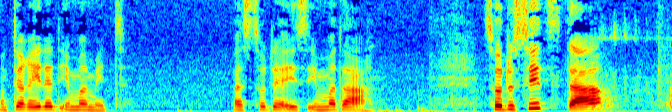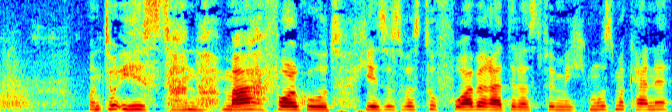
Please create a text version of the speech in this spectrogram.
und der redet immer mit. Weißt du, der ist immer da. So, du sitzt da und du isst und mach voll gut. Jesus, was du vorbereitet hast für mich, ich muss mir keine,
